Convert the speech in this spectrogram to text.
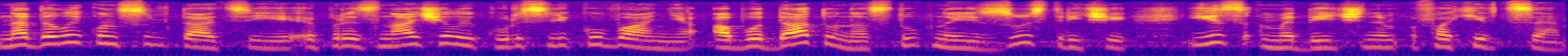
надали консультації, призначили курс лікування або дату наступної зустрічі із медичним фахівцем.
